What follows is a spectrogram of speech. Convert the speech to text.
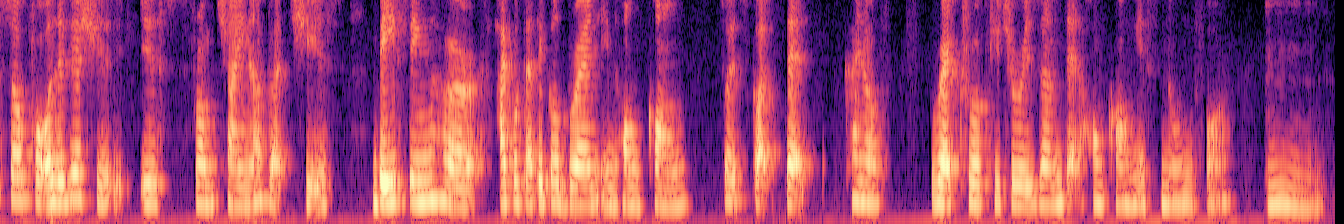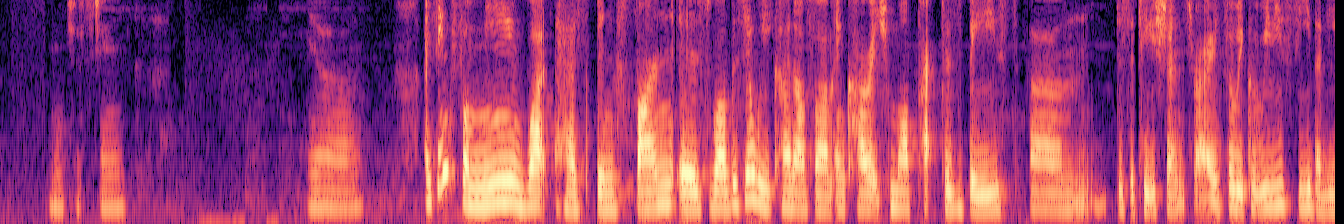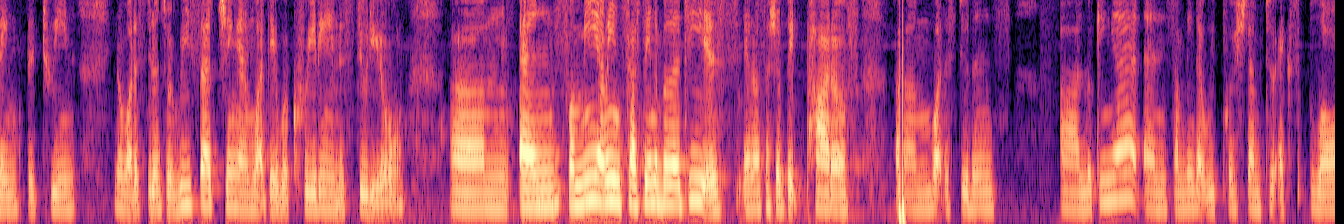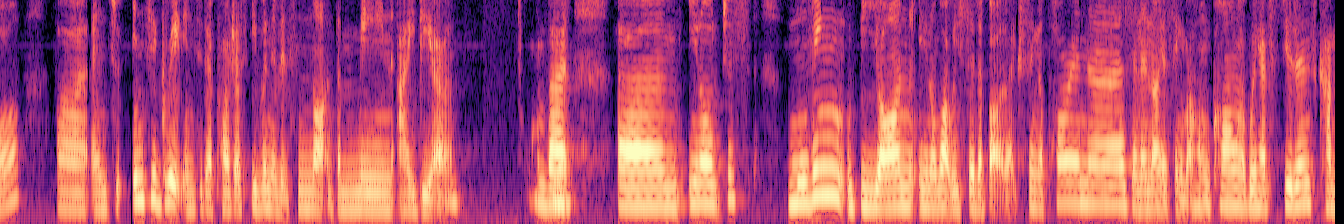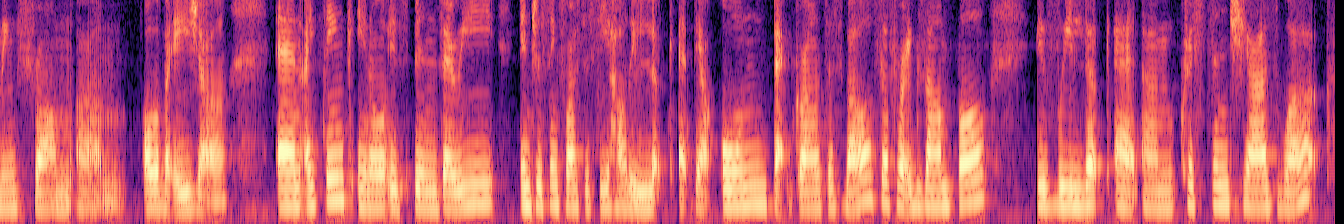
so for Olivia, she is from China, but she is basing her hypothetical brand in Hong Kong. So it's got that kind of retro futurism that Hong Kong is known for. Mm, interesting. Yeah. I think for me, what has been fun is well, this year we kind of um, encourage more practice based um, dissertations, right? So we could really see the link between you know what the students were researching and what they were creating in the studio. Um, and mm-hmm. for me, I mean, sustainability is you know such a big part of um, what the students are looking at and something that we push them to explore uh, and to integrate into their projects, even if it's not the main idea. But um, you know, just moving beyond you know what we said about like Singaporeans, and then now you're saying about Hong Kong, where we have students coming from um, all over Asia, and I think you know it's been very interesting for us to see how they look at their own backgrounds as well. So, for example, if we look at um, Kristen Chia's work,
